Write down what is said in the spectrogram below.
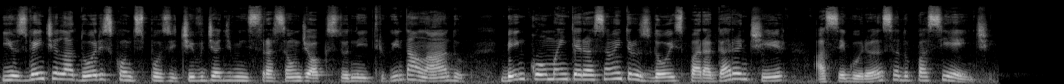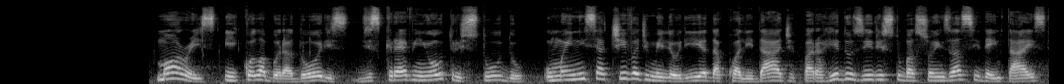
e os ventiladores com dispositivo de administração de óxido nítrico inalado, bem como a interação entre os dois para garantir a segurança do paciente. Morris e colaboradores descrevem em outro estudo uma iniciativa de melhoria da qualidade para reduzir estubações acidentais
